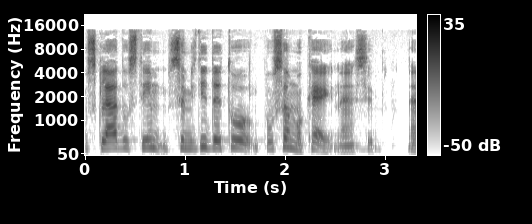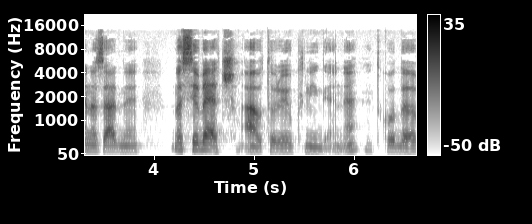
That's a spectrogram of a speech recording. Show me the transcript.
v skladu s tem, se mi zdi, da je to povsem ok. Ne, si, ne na zadnje, nas je več avtorjev knjige. Ne, tako da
